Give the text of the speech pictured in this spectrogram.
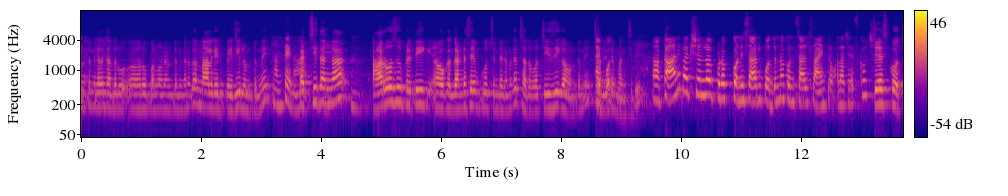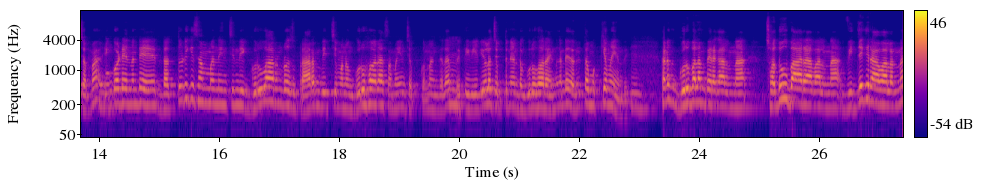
ఉంటుంది కదా కథ రూపంలోనే ఉంటుంది కనుక నాలుగైదు పేజీలు ఉంటుంది. ఖచ్చితంగా ఆ రోజు ప్రతి ఒక గంట సేపు కూర్చుంటే కనుక చదవచ్చు ఈజీగా ఉంటుంది చదివితే మంచిది. కాని పక్షంలో ఇప్పుడు కొన్నిసార్లు పొద్దున్న కొన్నిసార్లు సాయంత్రం అలా చేసుకోవచ్చు? చేసుకోవచ్చమ్మా. ఇంకోటి ఏంటంటే దత్తుడికి సంబంధించింది గురువారం రోజు ప్రారంభించి మనం గురుహోర సమయం చెప్పుకున్నాం కదా ప్రతి వీడియోలో చెప్తూనే ఉంటాం గురుహోర ఎందుకంటే అది అంత ముఖ్యమైనది. కనుక గురుబలం పెరగాలన్నా చదువు బాగా రావాలన్నా విద్యకి రావాలన్నా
